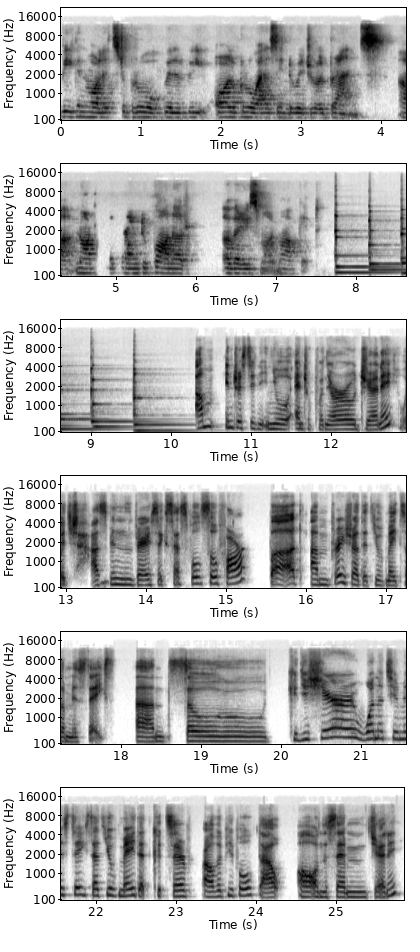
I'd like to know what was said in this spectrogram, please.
vegan wallets to grow will we all grow as individual brands, uh, not trying to corner a very small market. I'm interested in your entrepreneurial journey, which has been very successful so far, but I'm pretty sure that you've made some mistakes. And so, could you share one or two mistakes that you've made that could serve other people that are on the same journey?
